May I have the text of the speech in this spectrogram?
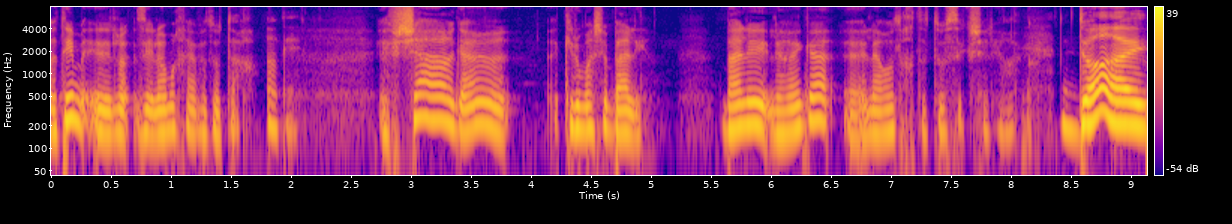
מתאים. אה, לא, זה לא מחייבת אותך. אוקיי. אפשר, גם כאילו מה שבא לי. בא לי לרגע להראות לך את הטוסיק שלי רק. די.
